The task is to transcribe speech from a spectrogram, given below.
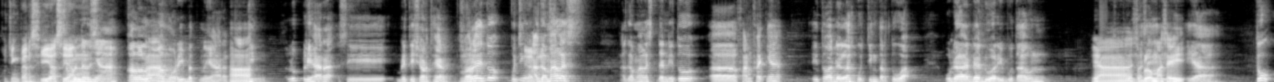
kucing Persia sih yang Sebenarnya kalau lu Ah. nggak mau ribet melihara kucing, lu pelihara si British Shorthair. Soalnya itu kucing Iya, agak males. Agak males dan itu eh, fun fact-nya itu adalah kucing tertua. Udah ada 2000 tahun Ya sebelum Masehi. Iya. Tuh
